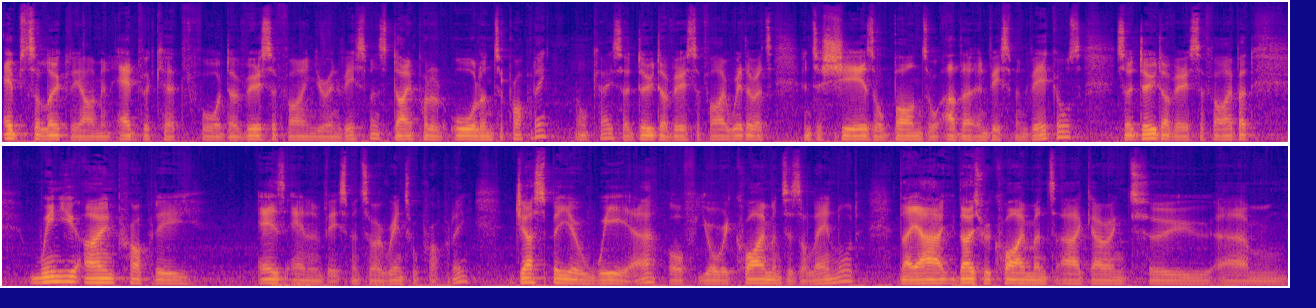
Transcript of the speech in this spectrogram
absolutely, I'm an advocate for diversifying your investments. Don't put it all into property. Okay, so do diversify, whether it's into shares or bonds or other investment vehicles. So do diversify. But when you own property as an investment, so a rental property, just be aware of your requirements as a landlord. They are those requirements are going to um,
